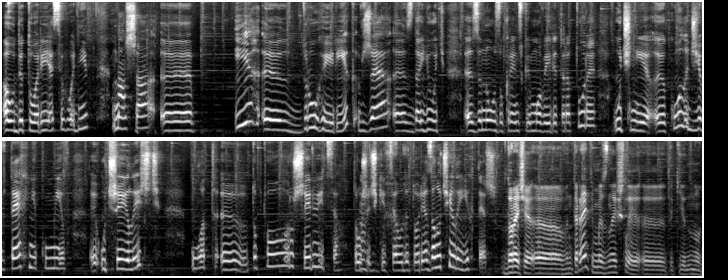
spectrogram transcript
аудиторія сьогодні наша. Е, І е, другий рік вже е, здають е, ЗНО з української мови і літератури учні е, коледжів, технікумів, е, училищ. От, е, тобто розширюється трошечки ця аудиторія. Залучили їх теж. До речі, е, в інтернеті ми знайшли е, такі ну,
